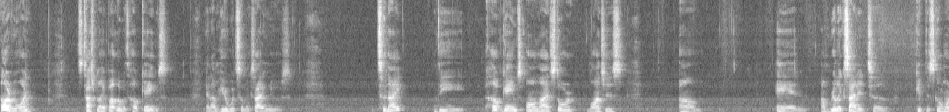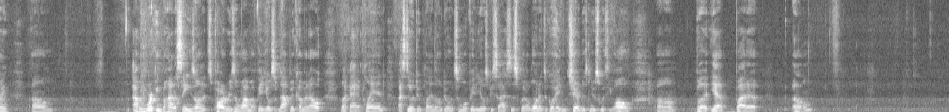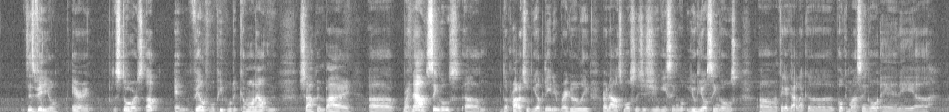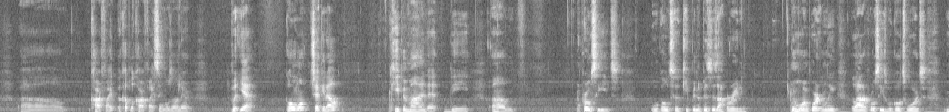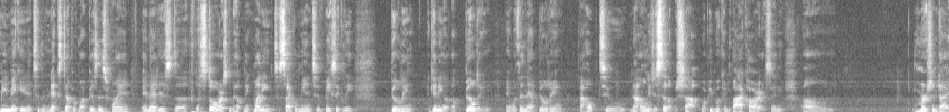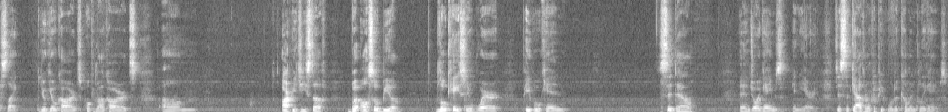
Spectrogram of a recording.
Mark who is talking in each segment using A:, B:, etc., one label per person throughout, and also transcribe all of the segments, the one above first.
A: Hello, everyone. It's Tosh Knight Butler with Hub Games, and I'm here with some exciting news. Tonight, the Hub Games online store launches, um, and I'm really excited to get this going. Um, I've been working behind the scenes on it. It's part of the reason why my videos have not been coming out like I had planned. I still do plan on doing some more videos besides this, but I wanted to go ahead and share this news with you all. Um, but yeah, by the, um, this video airing, the store is up and available for people to come on out and shop and buy. Uh, right now, singles. Um, the products will be updated regularly. Right now, it's mostly just Yu-Gi single, Yu-Gi-Oh singles. Um, I think I got like a Pokemon single and a uh, uh, Cardfight, a couple of Cardfight singles on there. But yeah, go on, check it out. Keep in mind that the um, proceeds will go to keeping the business operating. But more importantly, a lot of proceeds will go towards me making it to the next step of my business plan, and that is the the store is going to help make money to cycle me into basically building, getting a, a building, and within that building, I hope to not only just set up a shop where people can buy cards and um, merchandise like Yu-Gi-Oh cards, Pokemon cards, um, RPG stuff, but also be a location where people can sit down and enjoy games in the area. Just a gathering for people to come and play games.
